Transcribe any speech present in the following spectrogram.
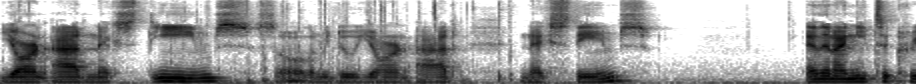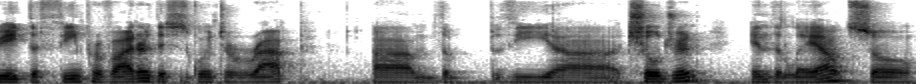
yarn add next themes. So let me do yarn add next themes. And then I need to create the theme provider. This is going to wrap um, the, the uh, children in the layout. So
